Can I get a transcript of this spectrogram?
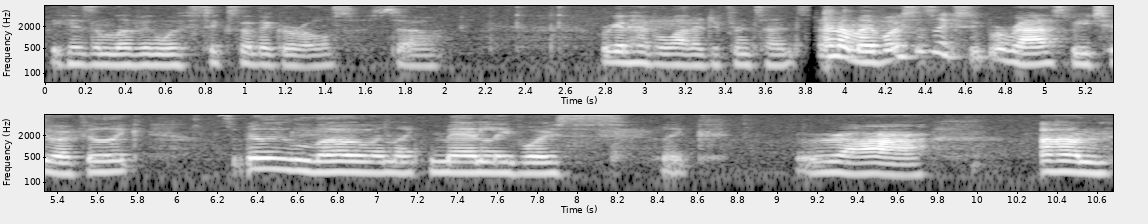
because I'm living with six other girls. So we're gonna have a lot of different scents. I don't know, my voice is like super raspy too. I feel like it's a really low and like manly voice, like rah. Um,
